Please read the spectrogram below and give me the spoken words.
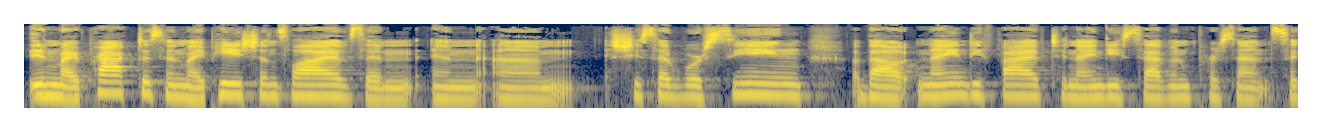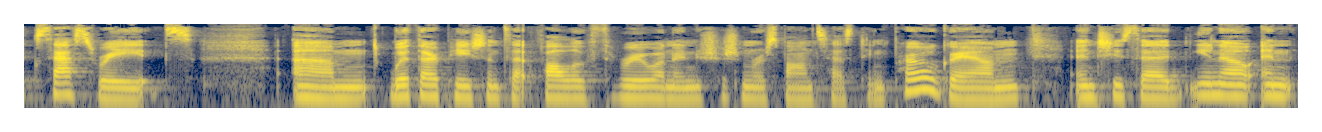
in my practice in my patients' lives. And and um, she said we're seeing about 95 to 97 percent success rates um, with our patients that follow through on a nutrition response testing program. And she said you know and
